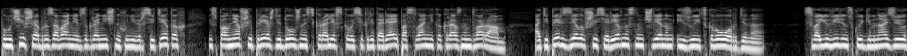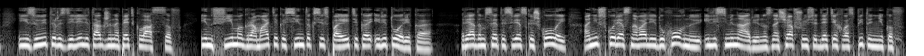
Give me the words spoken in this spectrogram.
получивший образование в заграничных университетах, исполнявший прежде должность королевского секретаря и посланника к разным дворам, а теперь сделавшийся ревностным членом иезуитского ордена. Свою Виленскую гимназию иезуиты разделили также на пять классов – инфима, грамматика, синтаксис, поэтика и риторика. Рядом с этой светской школой они вскоре основали и духовную или семинарию, назначавшуюся для тех воспитанников,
